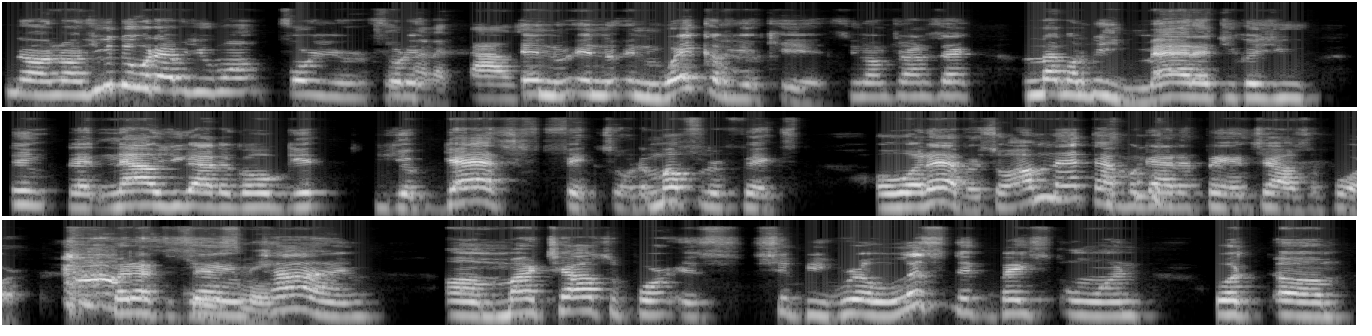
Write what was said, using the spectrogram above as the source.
No, no, you can do whatever you want for your for the in in in wake of your kids. You know what I'm trying to say? I'm not going to be mad at you because you think that now you got to go get your gas fixed or the muffler fixed or whatever. So I'm that type of guy that's paying child support. But at the same me. time, um, my child support is should be realistic based on what um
